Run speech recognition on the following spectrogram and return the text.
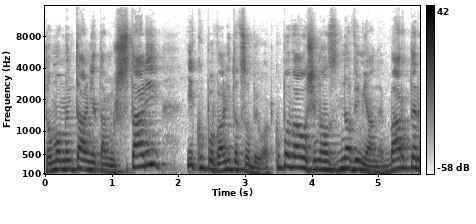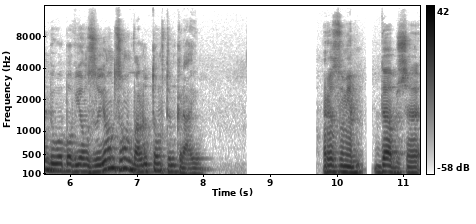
to momentalnie tam już stali i kupowali to, co było. Kupowało się na, na wymianę. Barter był obowiązującą walutą w tym kraju. Rozumiem. Dobrze,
